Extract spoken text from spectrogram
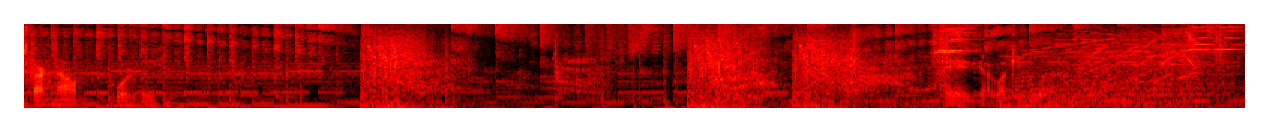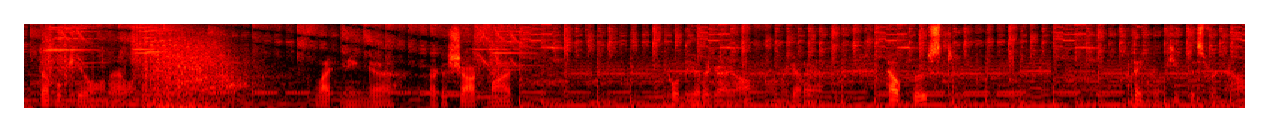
Starting out poorly. Hey, got lucky with a double kill on that one. Lightning, uh, or the shock mod pulled the other guy off. Only got a health boost. I think we'll keep this for now.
